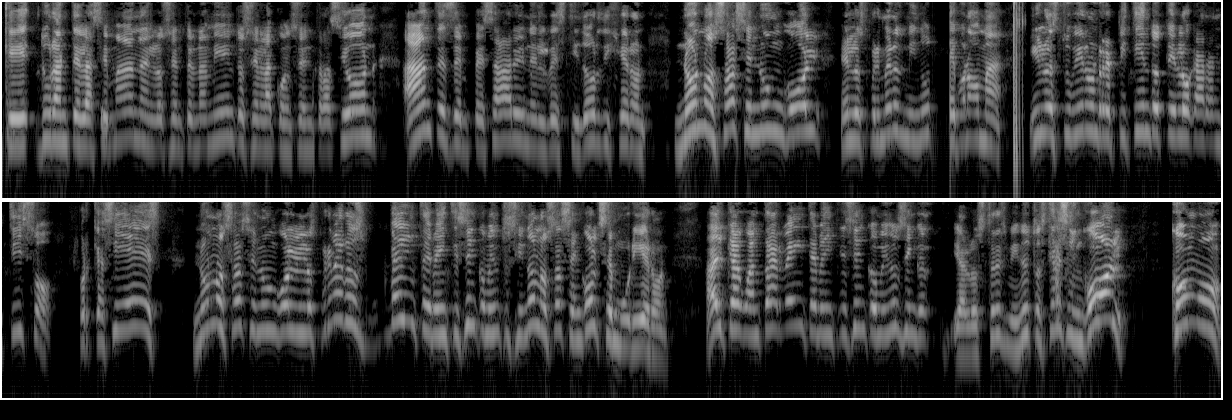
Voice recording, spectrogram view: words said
que durante la semana, en los entrenamientos, en la concentración, antes de empezar en el vestidor, dijeron, no nos hacen un gol en los primeros minutos de broma. Y lo estuvieron repitiendo, te lo garantizo, porque así es. No nos hacen un gol en los primeros 20, 25 minutos. Si no nos hacen gol, se murieron. Hay que aguantar 20, 25 minutos y a los tres minutos te hacen gol. ¿Cómo?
